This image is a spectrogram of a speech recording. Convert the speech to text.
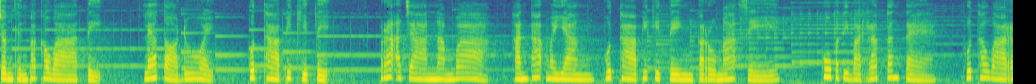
จนถึงภควาติ แล้วต่อด้วย พุทธาพิคิติ พระอาจารย์นำว่า หันทะมายังพุทธาพิคิติงกรมะเส ผู้ปฏิบัติรับตั้งแต่ พุทธวาร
